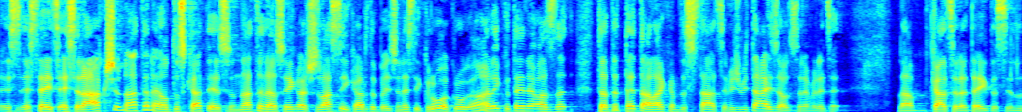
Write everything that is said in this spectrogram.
es, es teicu, es rākšu Natanē, un tu skaties, un Natanēls vienkārši lasīja kartupeļus, un es tik roku, roku, ah, reku, te, tā, tā, tā, tā laikam tas stāsts, viņš bija tā aizaudzis, nevar redzēt. Labi, kāds varētu teikt, tas ir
